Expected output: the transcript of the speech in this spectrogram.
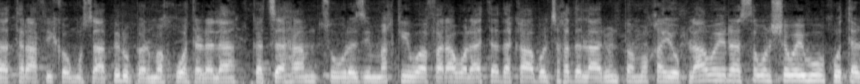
د ترافیک او مسافرو پر مخ وتړله. که څه هم څو ورځې مخکې و فراه ولایت ته د کابل څخه د لاریون په موخه یو پلاوی را استول شوی و خو تر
